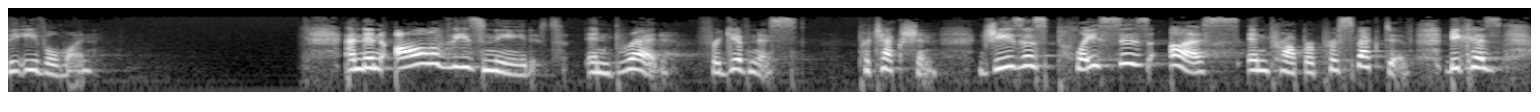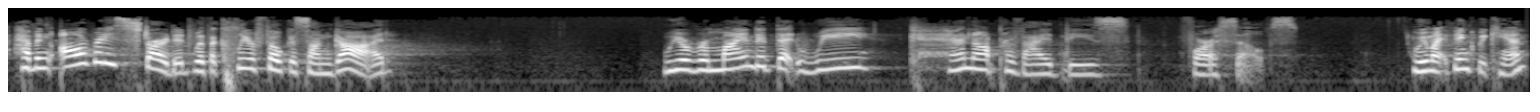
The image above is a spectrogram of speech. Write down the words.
the evil one. And in all of these needs, in bread, forgiveness, protection, Jesus places us in proper perspective because having already started with a clear focus on God, we are reminded that we cannot provide these for ourselves. We might think we can,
